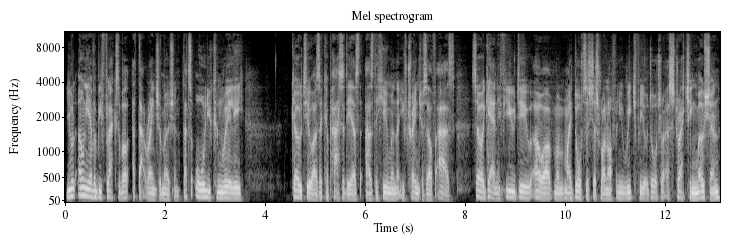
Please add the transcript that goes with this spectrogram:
you will only ever be flexible at that range of motion. That's all you can really go to as a capacity as as the human that you've trained yourself as. So again, if you do, oh, my daughter's just run off, and you reach for your daughter at a stretching motion,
